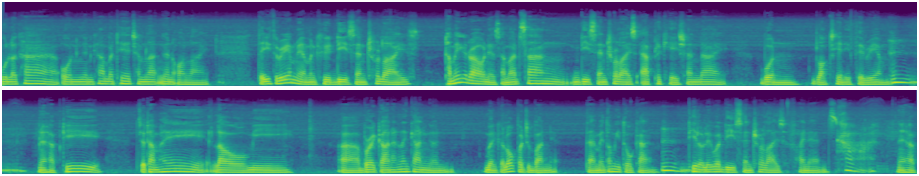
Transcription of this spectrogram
มูลค่า โอนเงินข้ามประเทศชำระเงินออนไลน์ แต่ Ethereum เนี่ยมันคือ decentralized ทำให้เราเนี่ยสามารถสร้าง decentralized application ได้บน blockchain Ethereum อืมนะครับที่จะทำให้เรามีอ่าบริการทางด้านการเงิน เหมือนกับโลกปัจจุบันเนี่ย แต่ไม่ต้องมีตัวกลางอืมที่เราเรียกว่า decentralized finance ค่ะนะครับ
